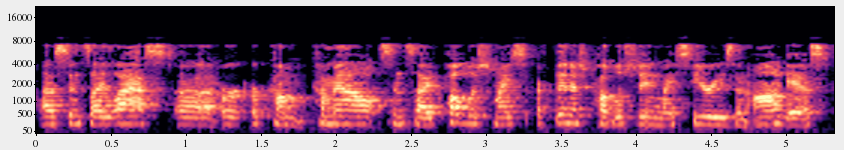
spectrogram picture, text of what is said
uh, since I last uh, or, or, come come out since I published my finished publishing my series in August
